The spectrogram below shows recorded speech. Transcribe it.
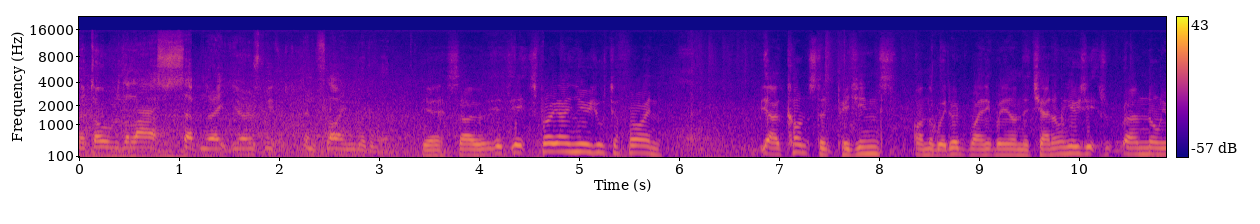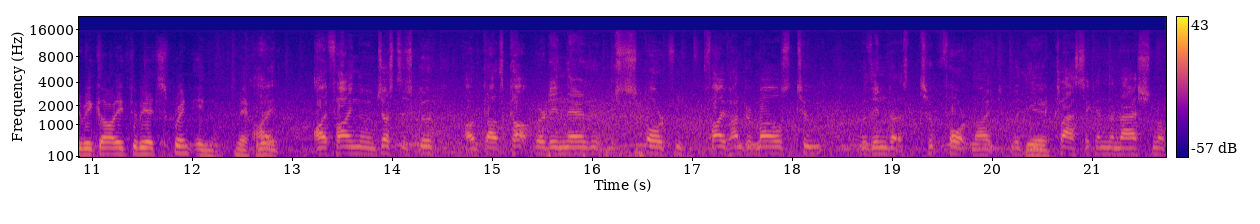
but over the last seven or eight years we've been flying widowhood. Yeah, so it, it's very unusual to find you know, constant pigeons on the widowhood when it when on the channel. Usually it's um, normally regarded to be a sprinting method. I, I find them just as good. I've got cockbird in there that was scored from 500 miles to within the fortnight with the classic and the national.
